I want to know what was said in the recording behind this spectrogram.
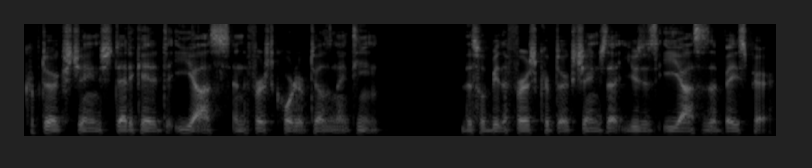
crypto exchange dedicated to EOS in the first quarter of 2019. This will be the first crypto exchange that uses EOS as a base pair.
